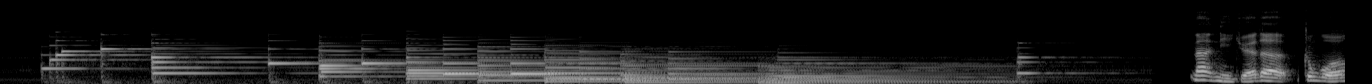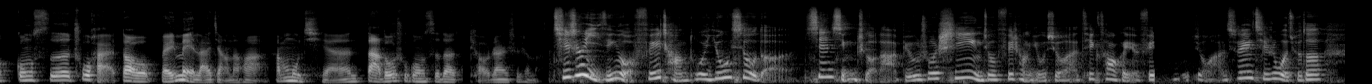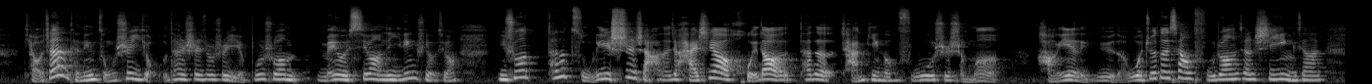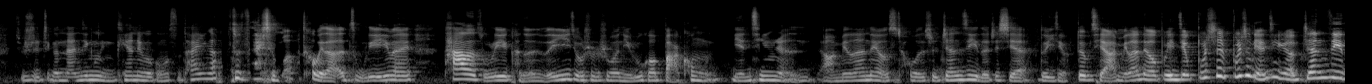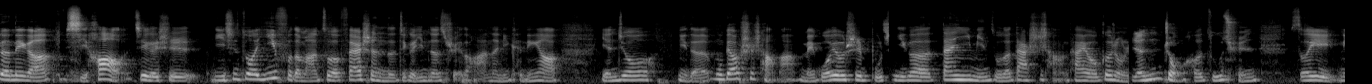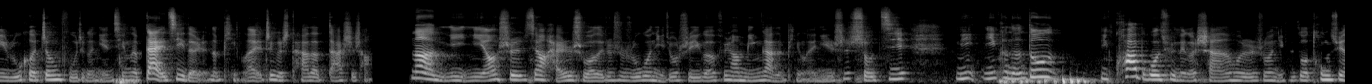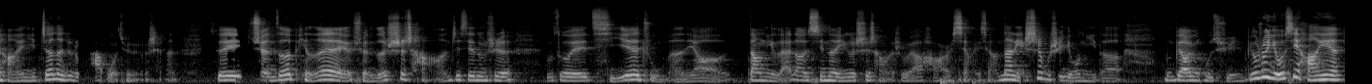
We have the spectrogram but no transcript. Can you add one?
那你觉得中国公司出海到北美来讲的话，它目前大多数公司的挑战是什么？其实已经有非常多优秀的先行者了，比如说 Shein 就非常优秀啊，TikTok 也非常优秀啊，所以其实我觉得挑战肯定总是有，但是就是也不是说没有希望，那一定是有希望。你说它的阻力是啥呢？就还是要回到它的产品和服务是什么？行业领域的，我觉得像服装、像 Shein、像就是这个南京领天这个公司，它应该不存在什么特别大的阻力，因为它的阻力可能唯一就是说你如何把控年轻人啊，Millennials 或者是 Gen Z 的这些都已经对不起啊，millennials 不已经不是不是年轻人，Gen Z 的那个喜好，这个是你是做衣服的嘛，做 fashion 的这个 industry 的话，那你肯定要。研究你的目标市场嘛？美国又是不是一个单一民族的大市场？它有各种人种和族群，所以你如何征服这个年轻的代际的人的品类，这个是它的大市场。那你你要是像还是说的，就是如果你就是一个非常敏感的品类，你是手机，你你可能都你跨不过去那个山，或者说你是做通讯行业，你真的就是跨不过去那个山。所以选择品类、选择市场，这些都是。作为企业主们，要当你来到新的一个市场的时候，要好好想一想，那里是不是有你的目标用户群？比如说游戏行业，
